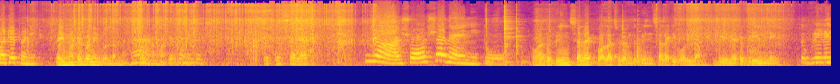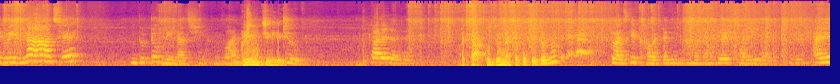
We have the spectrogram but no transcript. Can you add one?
মটর পনির। এই মটর পনির বললাম না? হ্যাঁ মটর পনির। এটা স্যালাড। যা শসা দেয়নি তো। ওখানে তো গ্রিন স্যালাড বলা ছিল আমি তো গ্রিন স্যালাডই বললাম। গ্রিনে তো গ্রিন নেই। তো গ্রিনে গ্রিন না আছে। দুটো গ্রিন আছে। One Green chili। টু কাদের আর টাকুর জন্য একটা পুকুর জন্য? তো আজকে খাবারটা কিন্তু মোটামুটি বেশ ভালোই গেল আর এই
